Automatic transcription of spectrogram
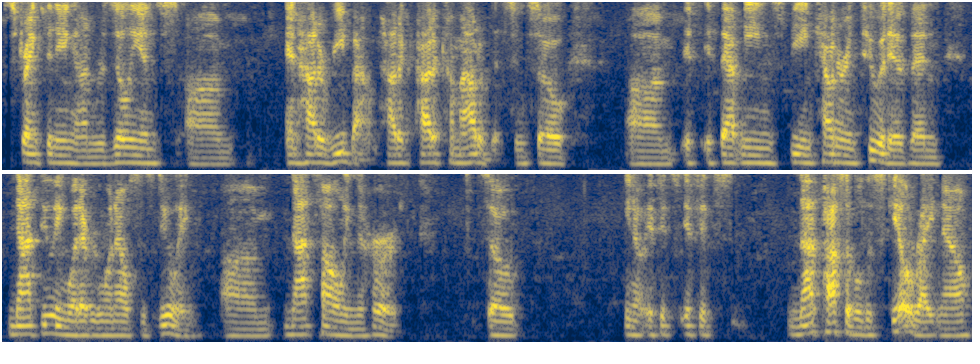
strengthening on resilience um, and how to rebound how to how to come out of this and so um, if, if that means being counterintuitive and not doing what everyone else is doing, um, not following the herd. So, you know, if it's if it's not possible to scale right now,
